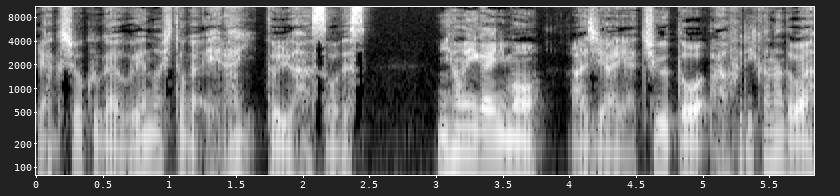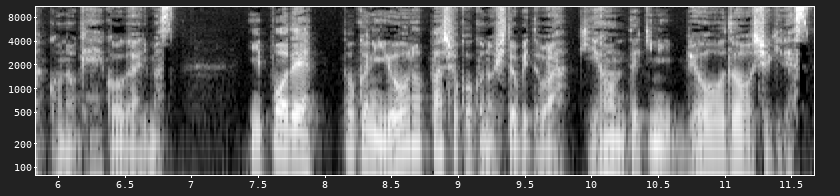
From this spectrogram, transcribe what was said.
役職が上の人が偉いという発想です。日本以外にもアジアや中東、アフリカなどはこの傾向があります。一方で、特にヨーロッパ諸国の人々は基本的に平等主義です。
